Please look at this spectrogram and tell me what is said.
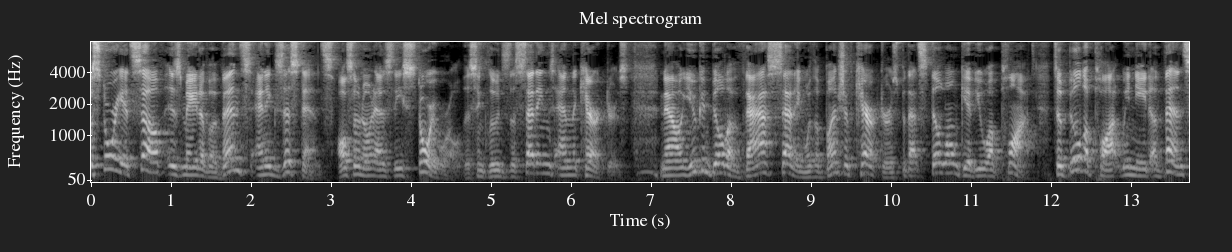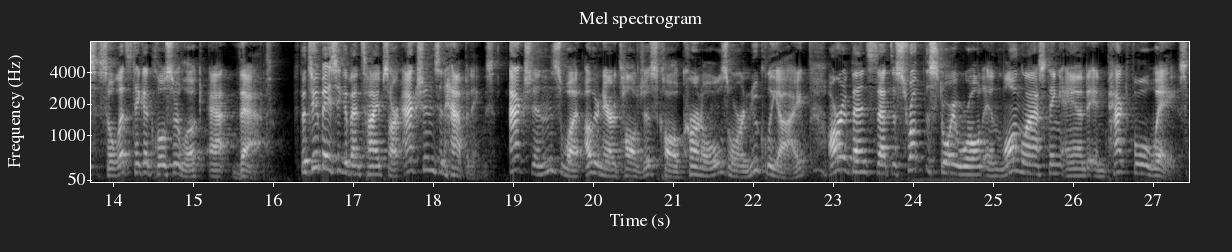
The story itself is made of events and existence, also known as the story world. This includes the settings and the characters. Now, you can build a vast setting with a bunch of characters, but that still won't give you a plot. To build a plot, we need events, so let's take a closer look at that. The two basic event types are actions and happenings. Actions, what other narratologists call kernels or nuclei, are events that disrupt the story world in long lasting and impactful ways.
